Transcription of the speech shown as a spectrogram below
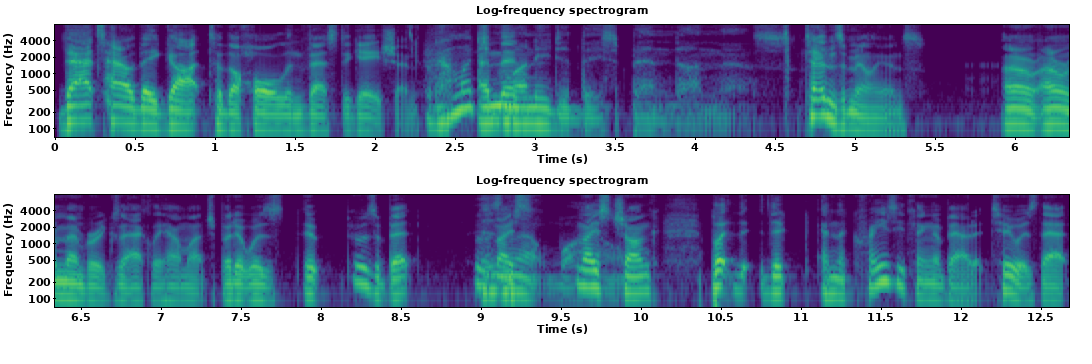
that's how they got to the whole investigation. But how much then- money did they spend on this? tens of millions. I don't, I don't remember exactly how much, but it was it, it was a bit. It was a Isn't nice nice chunk. But the, the and the crazy thing about it too is that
